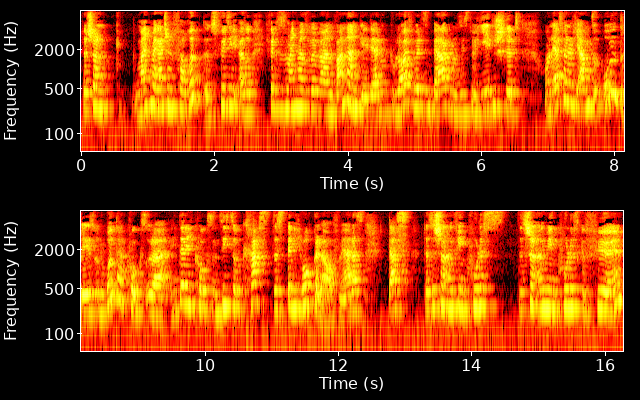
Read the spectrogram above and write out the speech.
das ist schon manchmal ganz schön verrückt. Und es fühlt sich, also ich finde, es ist manchmal so, wenn man wandern geht. Ja, du, du läufst über diesen Berg und du siehst nur jeden Schritt. Und erst wenn du dich abends so umdrehst und runter guckst oder hinter dich guckst und siehst so krass, das bin ich hochgelaufen. Ja, das, das, das ist schon irgendwie ein cooles, das ist schon irgendwie ein cooles Gefühl,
